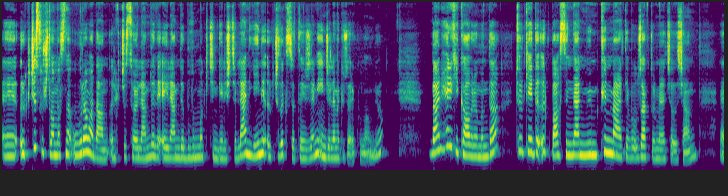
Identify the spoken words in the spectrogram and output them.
e, ırkçı suçlamasına uğramadan ırkçı söylemde ve eylemde bulunmak için geliştirilen yeni ırkçılık stratejilerini incelemek üzere kullanılıyor. Ben her iki kavramında Türkiye'de ırk bahsinden mümkün mertebe uzak durmaya çalışan e,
